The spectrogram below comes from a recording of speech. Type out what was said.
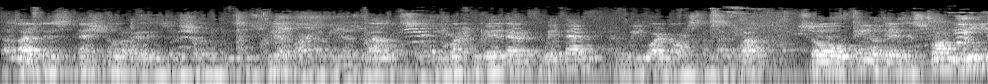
the largest national organization, which is we are part of it as well. So we work together with them, and we work ourselves as well. So, you know, there is a strong need,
